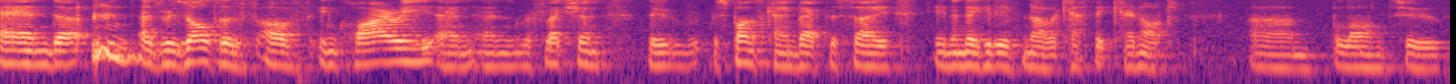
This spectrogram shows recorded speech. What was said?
And uh, as a result of, of inquiry and, and reflection, the response came back to say, in the negative, no, a Catholic cannot um, belong to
